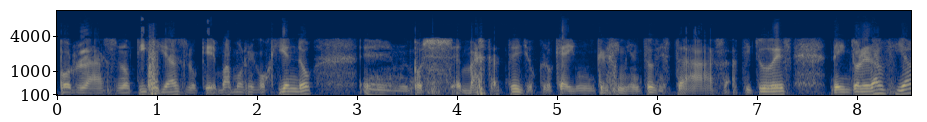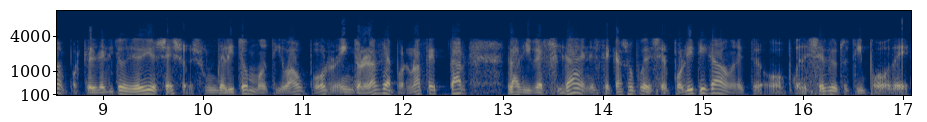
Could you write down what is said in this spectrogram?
por las noticias, lo que vamos recogiendo, pues es bastante. Yo creo que hay un crecimiento de estas actitudes de intolerancia, porque el delito de odio es eso, es un delito motivado por intolerancia, por no aceptar la diversidad. En este caso puede ser política o, puede ser de otro tipo de,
